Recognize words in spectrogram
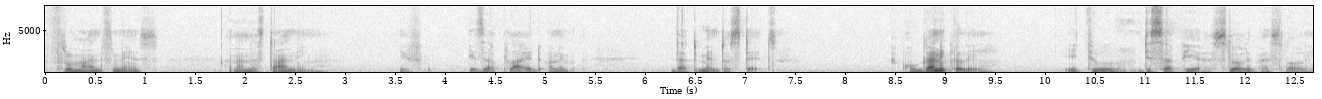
through mindfulness and understanding if is applied on a, that mental state. Organically, it will disappear slowly by slowly.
